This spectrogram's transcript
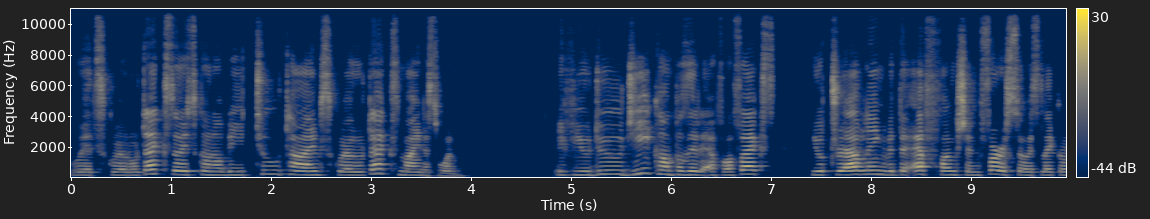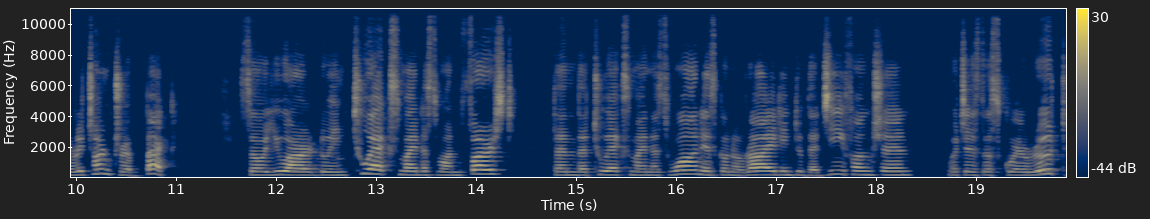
with square root x. So it's going to be 2 times square root x minus 1. If you do g composite f of x, you're traveling with the f function first, so it's like a return trip back. So you are doing 2x minus 1 first, then the 2x minus 1 is going to ride into the g function, which is the square root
